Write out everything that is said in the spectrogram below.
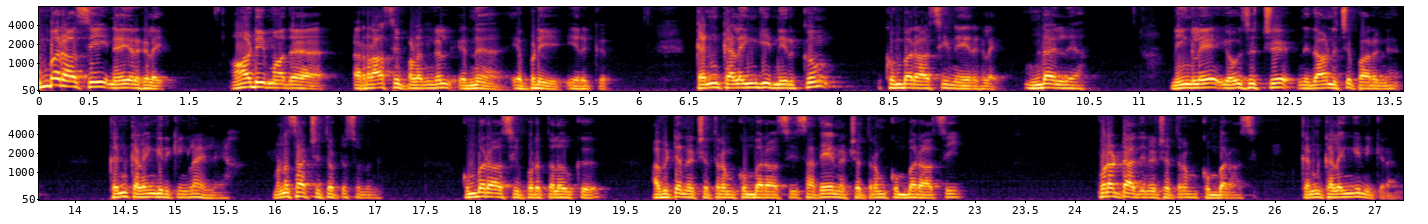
கும்பராசி நேயர்களை ஆடி மாத ராசி பலன்கள் என்ன எப்படி இருக்கு? கண் கலங்கி நிற்கும் கும்பராசி நேயர்களை உண்டா இல்லையா? நீங்களே யோசிச்சு நிதானிச்சு பாருங்க. கண் கலங்கி இருக்கீங்களா இல்லையா? மனசாட்சி தொட்டு சொல்லுங்க. கும்பராசி பொறுத்தளவுக்கு அவிட்ட நட்சத்திரம் கும்பராசி சதய நட்சத்திரம் கும்பராசி புரட்டாதி நட்சத்திரம் கும்பராசி. கண் கலங்கி நிற்கிறாங்க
